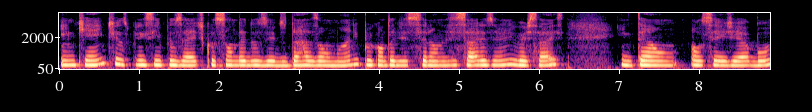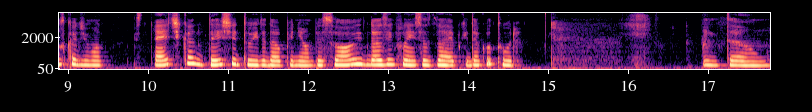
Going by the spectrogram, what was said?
Em Kant, os princípios éticos são deduzidos da razão humana e, por conta disso, serão necessários e universais. Então, ou seja, é a busca de uma ética destituída da opinião pessoal e das influências da época e da cultura. Então,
